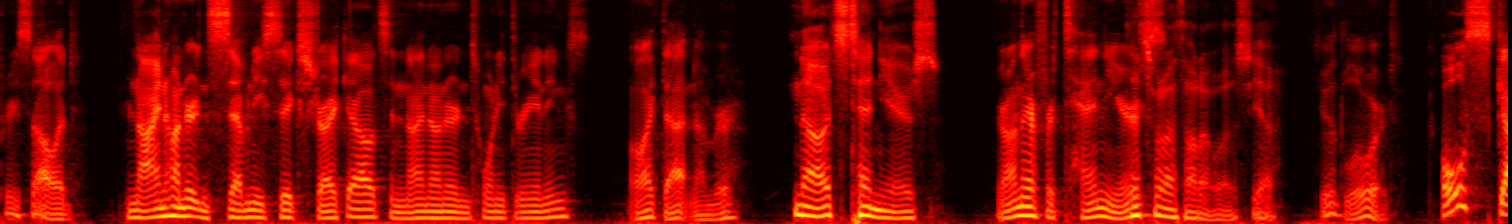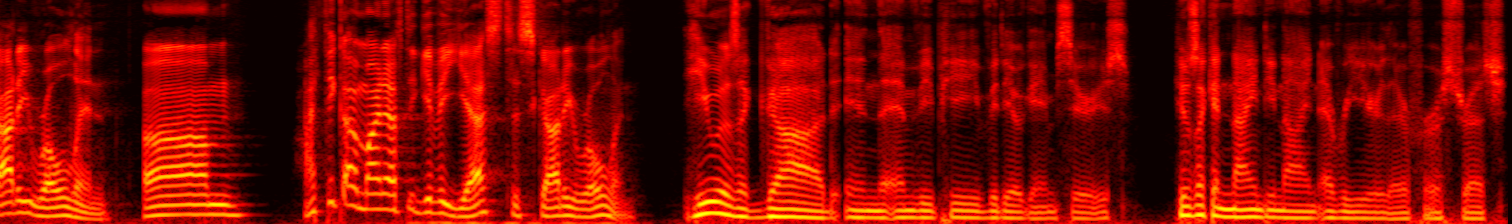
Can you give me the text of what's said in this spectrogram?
pretty solid. 976 strikeouts in 923 innings. I like that number. No, it's ten years. You're on there for 10 years. That's what I thought it was. Yeah. Good lord. Old Scotty Rolen. Um, I think I might have to give a yes to Scotty Rolen. He was a god in the MVP video game series. He was like a 99 every year there for a stretch.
